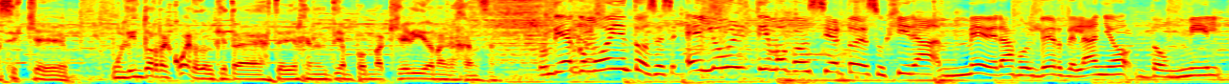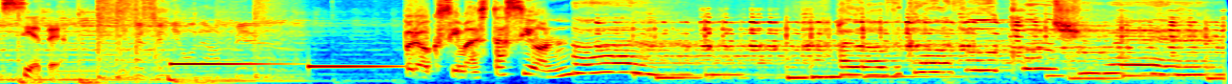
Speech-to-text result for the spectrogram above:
así es que un lindo recuerdo el que trae este viaje en el tiempo, más querida Maca Hansen. Un día como hoy entonces, el último concierto de su gira Me Verás Volver del año 2007. Próxima estación. I love the colorful clothes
